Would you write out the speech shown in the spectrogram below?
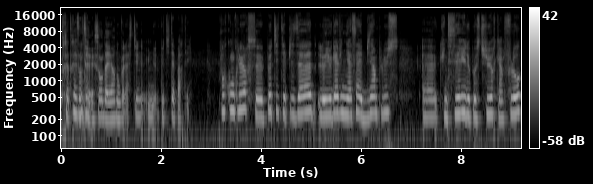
très très intéressant d'ailleurs, donc voilà, c'était une, petite aparté. Pour conclure ce petit épisode, le yoga vinyasa est bien plus qu'une série de postures, qu'un flow.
